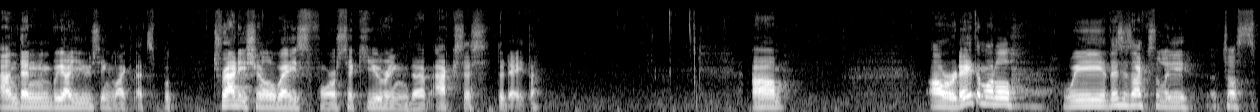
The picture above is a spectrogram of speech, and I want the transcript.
and then we are using, like, let's put traditional ways for securing the access to data. Um, our data model, we, this is actually just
